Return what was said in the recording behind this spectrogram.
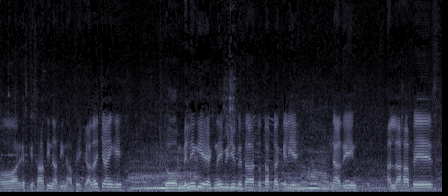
और इसके साथ ही नाजीन आपसे इजाज़त चाहेंगे। तो मिलेंगे एक नई वीडियो के साथ। तो तब तक के लिए नाजीन, अल्लाह हाफिज़।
